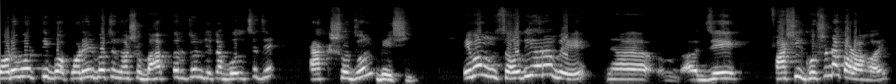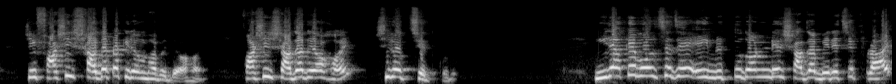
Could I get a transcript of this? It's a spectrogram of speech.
পরবর্তী পরের বছর নশো বাহাত্তর জন যেটা বলছে যে একশো জন বেশি। এবং সৌদি আরবে যে ফাঁসি ঘোষণা করা হয়, সেই ফাঁসির সাজাটা কিরম ভাবে দেওয়া হয়? ফাঁসির সাজা দেওয়া হয় শিরচ্ছেদ করে। ইরাকে বলছে যে এই মৃত্যুদণ্ডের সাজা বেড়েছে প্রায়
